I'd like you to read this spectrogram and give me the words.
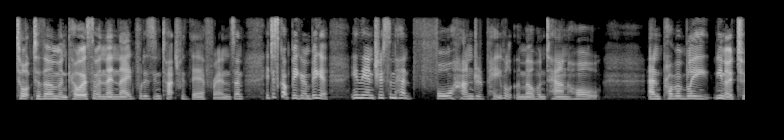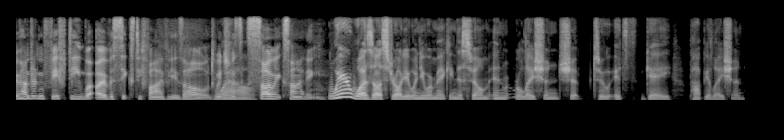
talk to them and coerce them, and then they'd put us in touch with their friends, and it just got bigger and bigger. In the end, Tristan had four hundred people at the Melbourne Town Hall and probably you know 250 were over 65 years old which wow. was so exciting where was australia when you were making this film in relationship to its gay population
